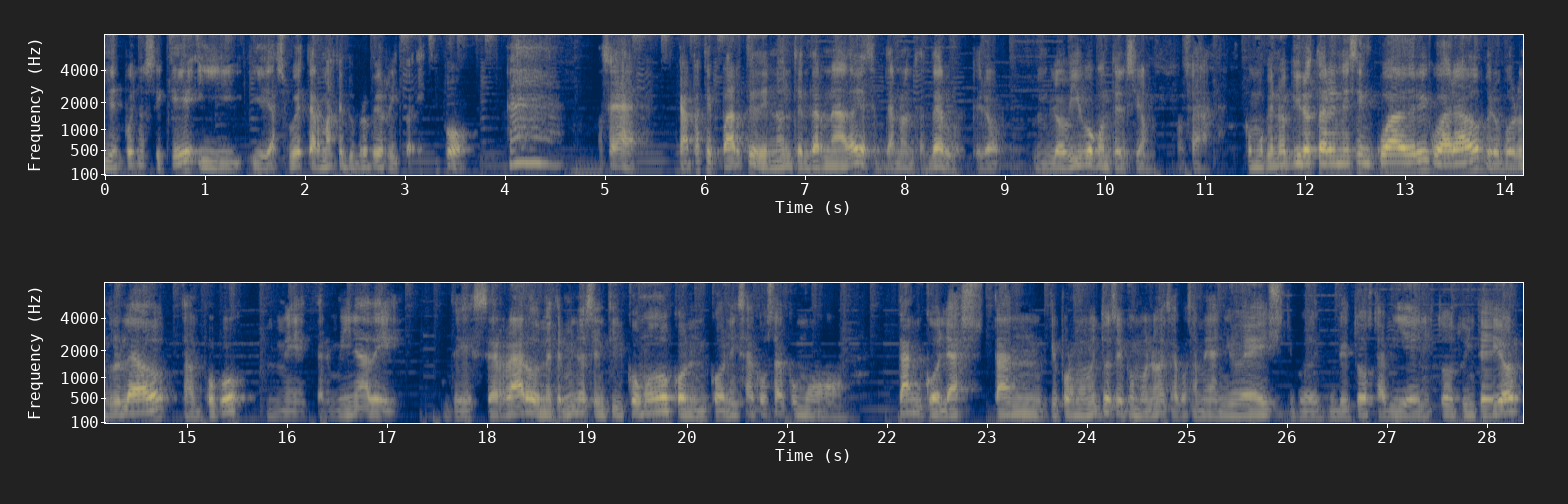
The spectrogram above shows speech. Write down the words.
y después no sé qué, y, a su vez te armaste tu propio rito. Es tipo, ¡ah! o sea, capaz que parte de no entender nada y aceptar no entenderlo, pero lo vivo con tensión. O sea, como que no quiero estar en ese encuadre cuadrado, pero por otro lado, tampoco me termina de, de cerrar o me termino de sentir cómodo con, con esa cosa como tan collage, tan que por momentos es como, ¿no? Esa cosa media New Age, tipo de, todo está bien, es todo tu interior,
